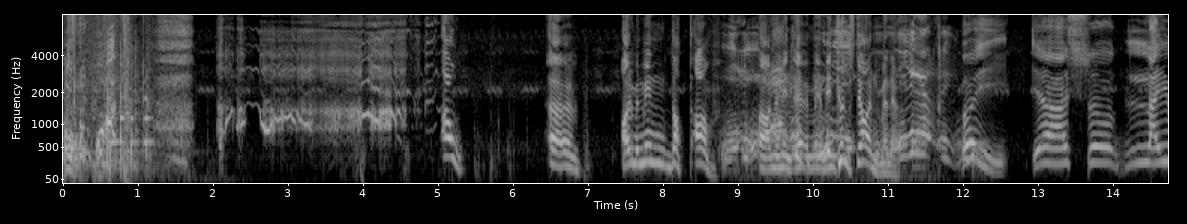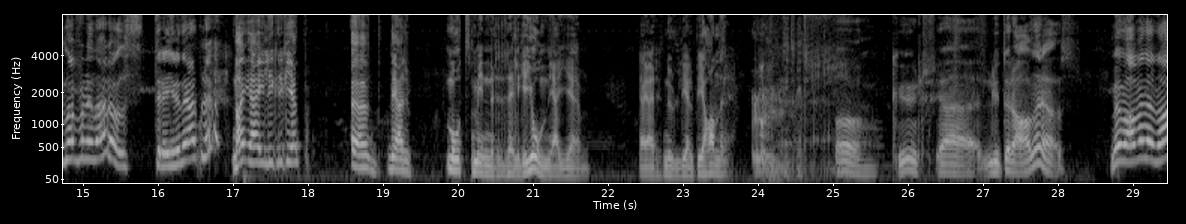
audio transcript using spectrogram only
mister den! Au! Eh, armen min datt av. Armen min, eh, min, min kunstige arm, mener jeg. Oi. Jeg er så lei meg for det der. Altså. Trenger du noe hjelp, eller? Nei, jeg liker ikke hjelp. Eh, det er mot min religion. Jeg, eh, jeg er nullhjelpianer. Å, kult. Jeg er lutheraner, jeg. Altså. Men hva med denne?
